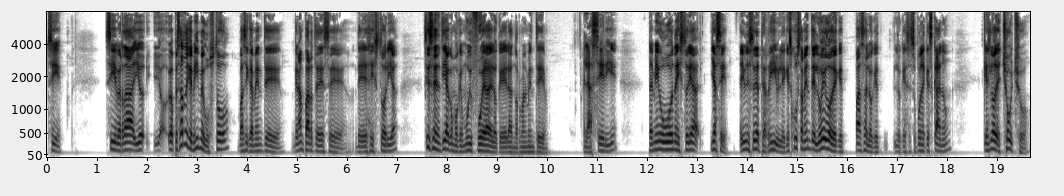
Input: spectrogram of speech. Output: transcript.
Sí. Sí, verdad. Yo, a pesar de que a mí me gustó, básicamente, gran parte de, ese, de esa historia, sí se sentía como que muy fuera de lo que era normalmente la serie. También hubo una historia, ya sé, hay una historia terrible, que es justamente luego de que pasa lo que, lo que se supone que es canon, que es lo de Chocho,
